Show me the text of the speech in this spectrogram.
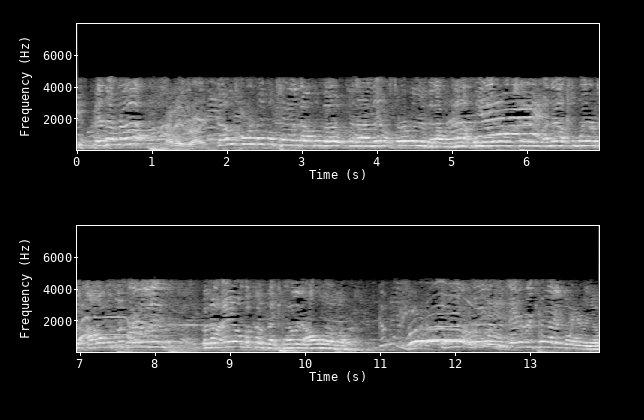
Is that right? That is right. Those four people counted all the votes, and I announced earlier that I would not be able to announce the winner to all of the superlatives, but I am because they counted all of them. So we got winners in every category, okay?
